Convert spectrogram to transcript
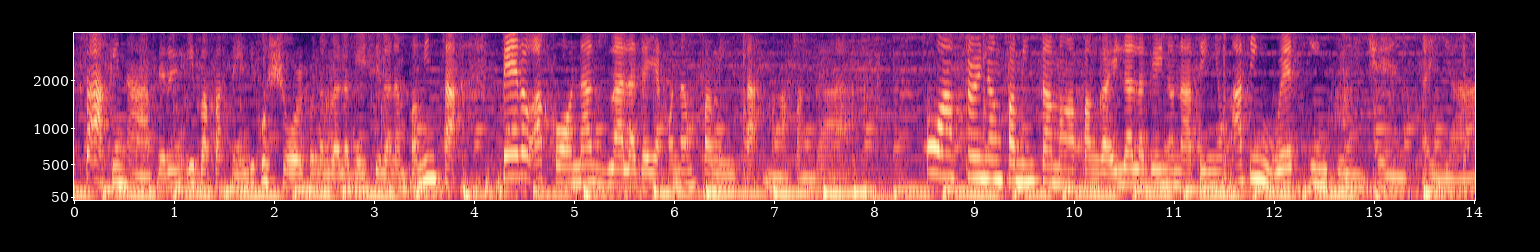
Sa akin ha, pero yung iba kasi, hindi ko sure kung naglalagay sila ng paminta. Pero ako, naglalagay ako ng paminta, mga pangga. After ng paminta mga pangga, ilalagay na natin yung ating wet ingredients. Ayan.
